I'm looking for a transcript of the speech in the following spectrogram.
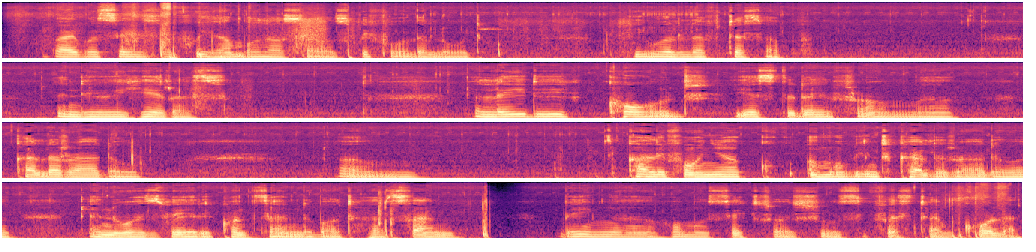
The Bible says if we humble ourselves before the Lord, He will lift us up and He will hear us. A lady called yesterday from uh, Colorado um, California, moving to Colorado, and was very concerned about her son being a homosexual. She was the first time caller.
